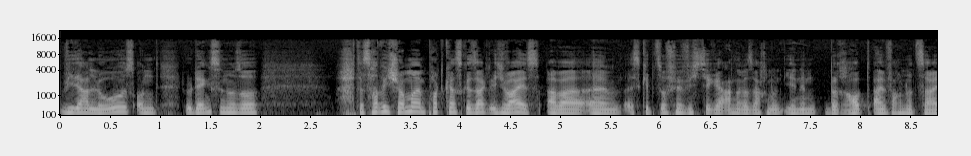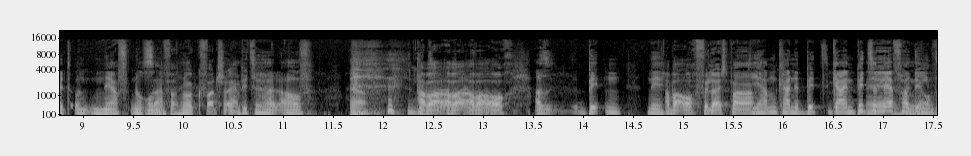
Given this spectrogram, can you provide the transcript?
wieder los und du denkst dir nur so, das habe ich schon mal im Podcast gesagt, ich weiß, aber äh, es gibt so viel wichtige andere Sachen und ihr nimmt, beraubt einfach nur Zeit und nervt nur Das ist rum. einfach nur Quatsch, ey. Bitte hört auf. Ja. Bitte aber, aber, aber auch, Also bitten, nee. aber auch vielleicht mal, die haben keine Bit, kein Bitte Nee, mehr verdient.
